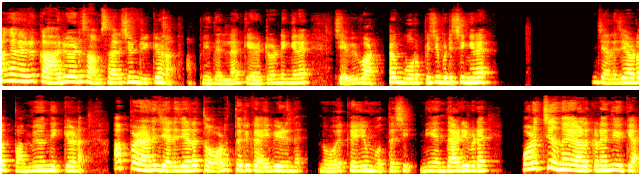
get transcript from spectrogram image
അങ്ങനെ ഒരു കാര്യമായിട്ട് സംസാരിച്ചുകൊണ്ടിരിക്കണം അപ്പൊ ഇതെല്ലാം കേട്ടോണ്ട് ഇങ്ങനെ ചെവി വട്ടം കൂർപ്പിച്ച് പിടിച്ചിങ്ങനെ ജലജ അവിടെ പമ്മി വന്ന് നിൽക്കുകയാണ്. അപ്പോഴാണ് ജലജയുടെ തോളത്തൊരു കൈ വീഴുന്നത്. നോയിക്കഴിഞ്ഞു മുത്തശ്ശി നീ എന്താടി ഇവിടെ ഒളിച്ചു നിന്ന് കേൾക്കണേന്ന് ചോദിക്കുക.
